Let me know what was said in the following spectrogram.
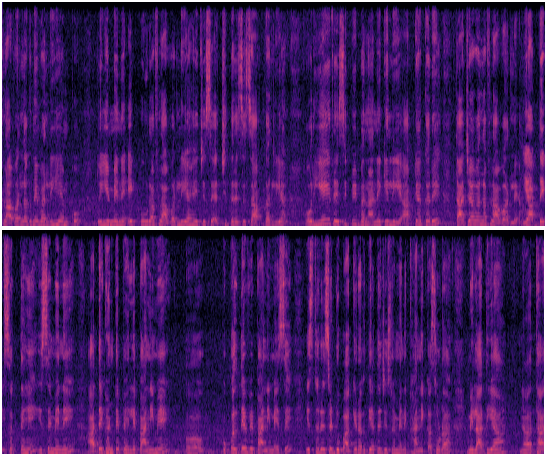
फ्लावर लगने वाली है हमको। तो ये मैंने एक पूरा फ्लावर लिया है जिसे अच्छी तरह से साफ़ कर लिया। और ये रेसिपी बनाने के लिए आप क्या करें? ताज़ा वाला फ्लावर ले। ये आप देख सकते हैं, इसे मैंने आधे घंटे पहले पानी में उकलते हुए पानी में से इस तरह से डुबा के रख दिया था जिसमें मैंने खाने का सोडा मिला दिया। था।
